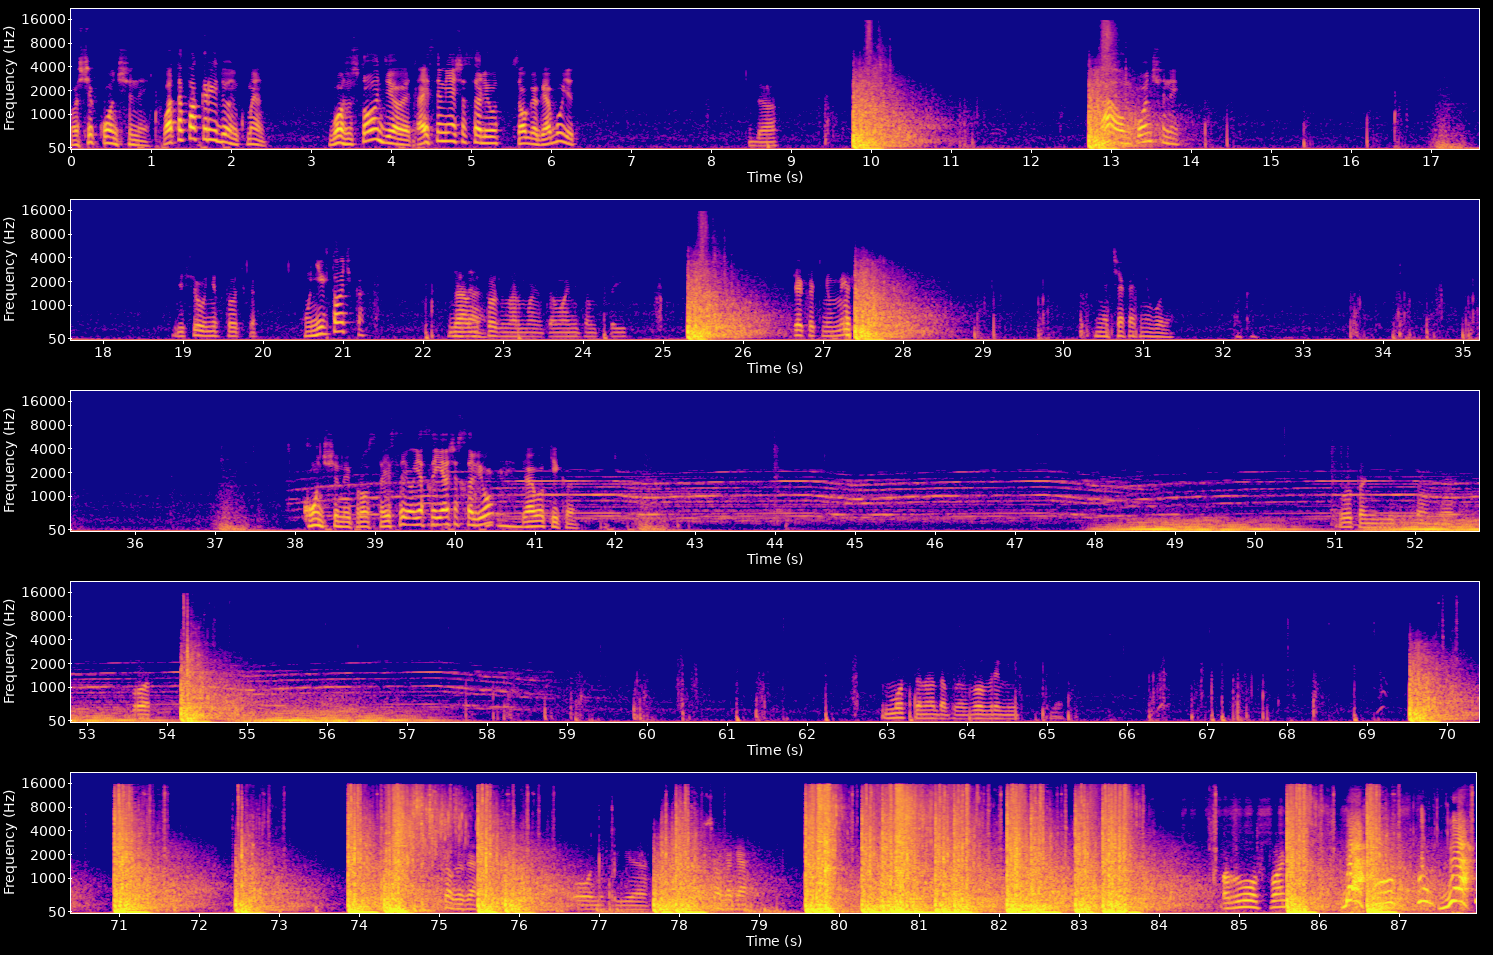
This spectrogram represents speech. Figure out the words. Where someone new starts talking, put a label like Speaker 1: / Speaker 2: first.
Speaker 1: Вообще конченый. What the fuck are you doing, man? Боже, что он делает? А если меня сейчас сольют? Все, ГГ будет?
Speaker 2: Да.
Speaker 1: Да, он конченый.
Speaker 2: Еще у них точка.
Speaker 1: У них точка? Не
Speaker 2: да, у
Speaker 1: знаю.
Speaker 2: них тоже нормально, там они там стоит. Чекать не умеешь?
Speaker 1: Нет, чекать не буду. Пока. Конченый просто. Если, если я сейчас солью, я его кикаю.
Speaker 2: Вот они где-то там, да. Вот. Моста надо было вовремя их.
Speaker 1: Все, ГГ.
Speaker 2: О, нихуя.
Speaker 1: Все, ГГ.
Speaker 2: Хорош, Ваня.
Speaker 1: Да! Да!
